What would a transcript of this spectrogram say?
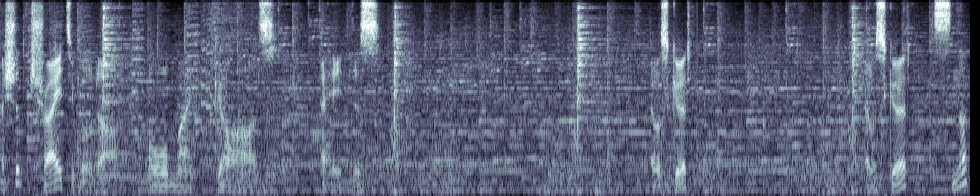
I should try to go down. Oh my god. I hate this. That was good. That was good. It's not...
